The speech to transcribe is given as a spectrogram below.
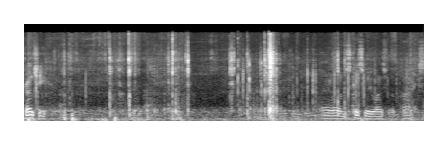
Crunchy. I don't know, I'm just gonna see what he wants for the box.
